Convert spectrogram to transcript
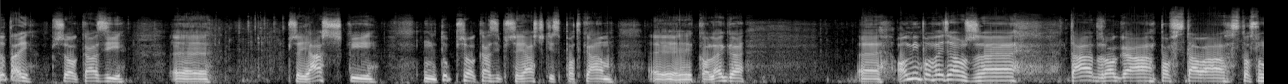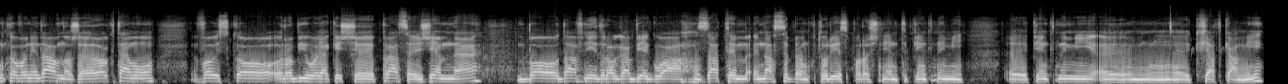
Tutaj przy okazji e, przejażdżki, tu przy okazji przejażdżki spotkałem e, kolegę. E, on mi powiedział, że ta droga powstała stosunkowo niedawno, że rok temu wojsko robiło jakieś e, prace ziemne, bo dawniej droga biegła za tym nasypem, który jest porośnięty pięknymi, e, pięknymi em, kwiatkami.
